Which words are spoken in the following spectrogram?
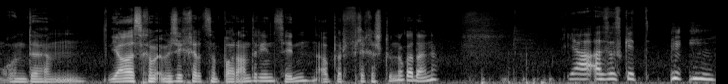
und ähm, ja, es kommen mir sicher jetzt noch ein paar andere in den Sinn, aber vielleicht hast du noch einen? Ja, also es gibt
